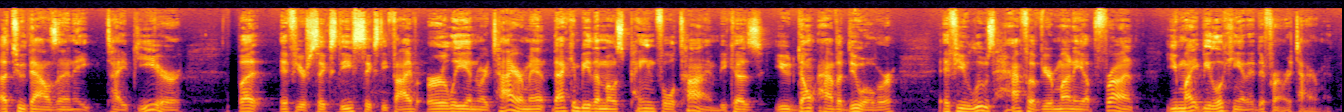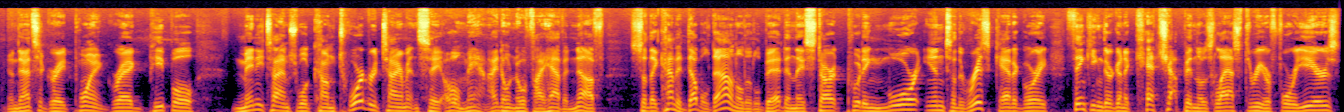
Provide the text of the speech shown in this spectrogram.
a 2008 type year. But if you're 60, 65, early in retirement, that can be the most painful time because you don't have a do over. If you lose half of your money up front, you might be looking at a different retirement. And that's a great point, Greg. People many times will come toward retirement and say, oh man, I don't know if I have enough. So they kind of double down a little bit and they start putting more into the risk category, thinking they're going to catch up in those last three or four years,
